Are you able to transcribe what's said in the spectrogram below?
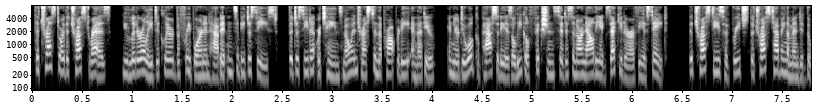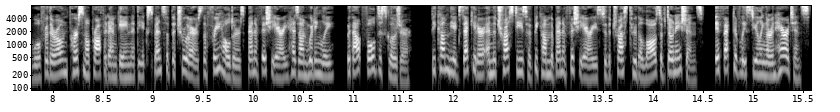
The trust or the trust res, you literally declared the freeborn inhabitant to be deceased. The decedent retains no interest in the property and that you, in your dual capacity as a legal fiction citizen are now the executor of the estate. The trustees have breached the trust having amended the will for their own personal profit and gain at the expense of the true heirs. The freeholders beneficiary has unwittingly, without full disclosure, become the executor and the trustees have become the beneficiaries to the trust through the laws of donations, effectively stealing their inheritance.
